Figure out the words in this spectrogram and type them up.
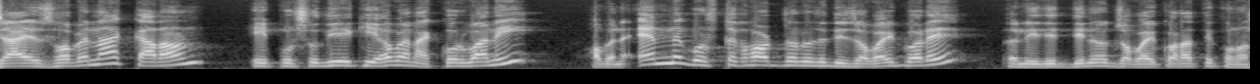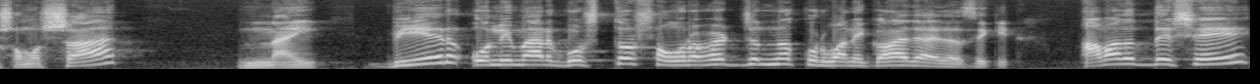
জায়েজ হবে না, কারণ এই পশু দিয়ে কি হবে না? কোরবানি হবে না। এমনি গোষ্ঠ খাওয়ার জন্য যদি জবাই করে, তাহলে ঈদের দিনেও জবাই করাতে কোনো সমস্যা নাই। বিয়ের অলিমার গোস্ত সংগ্রহের জন্য কোরবানি করা যায় আছে কিনা? আমাদের দেশে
